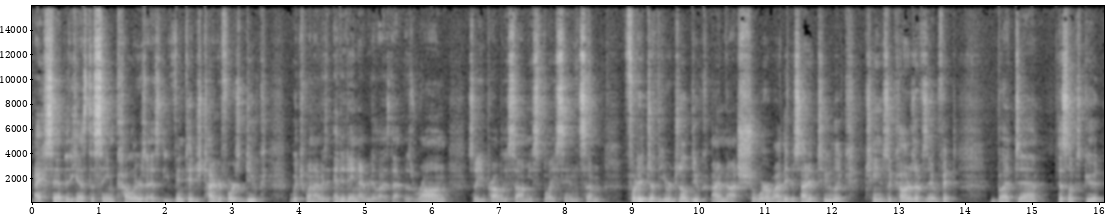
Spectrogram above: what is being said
I said that he has the same colors as the vintage Tiger Force Duke, which when I was editing, I realized that was wrong. So you probably saw me splice in some footage of the original Duke. I'm not sure why they decided to like change the colors of his outfit, but uh, this looks good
